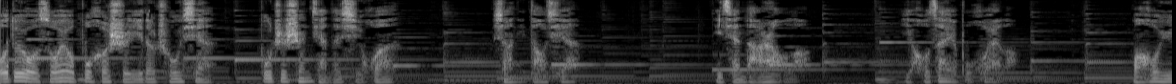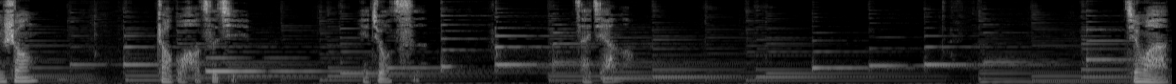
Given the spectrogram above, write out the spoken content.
我对我所有不合时宜的出现，不知深浅的喜欢，向你道歉。以前打扰了，以后再也不会了。往后余生，照顾好自己，也就此再见了。今晚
